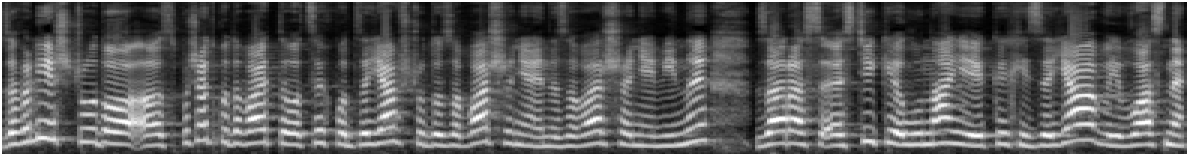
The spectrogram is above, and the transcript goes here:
Взагалі, щодо е, спочатку, давайте оцих от заяв щодо завершення і незавершення війни. Зараз е, стільки лунає якихось заяв, і власне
